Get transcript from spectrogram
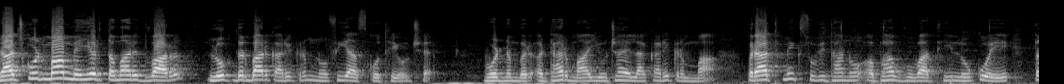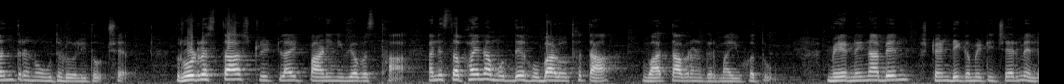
રાજકોટમાં મેયર તમારે દ્વાર લોક દરબાર કાર્યક્રમનો ફિયાસ્કો થયો છે. વોર્ડ નંબર અઢારમાં યોજાયેલા કાર્યક્રમમાં પ્રાથમિક સુવિધાનો અભાવ હોવાથી લોકોએ તંત્રનો ઉધડો લીધો છે. રોડ રસ્તા, સ્ટ્રીટ લાઇટ, પાણીની વ્યવસ્થા અને સફાઈના મુદ્દે હોબાળો થતાં વાતાવરણ ગરમાયું હતું. Mayor Nainaben standing committee chairman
